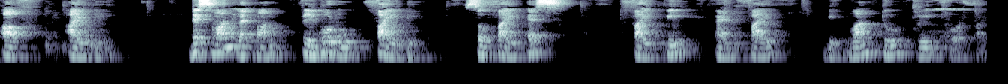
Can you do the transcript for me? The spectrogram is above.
of iodine. This one electron will go to 5d. So 5s 5p and 5d. 1, 2, 3, 4, 5.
